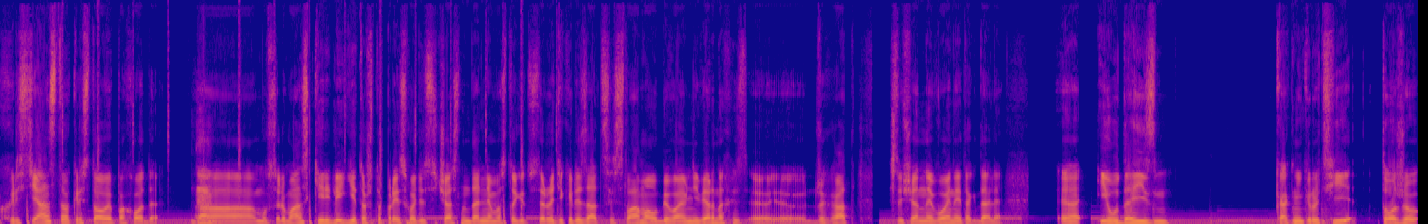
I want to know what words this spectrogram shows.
Христианство, крестовые походы. Да. А, мусульманские религии, то, что происходит сейчас на Дальнем Востоке. То есть радикализация ислама, убиваем неверных, э, э, джихад, священные войны и так далее. Э, иудаизм. Как ни крути, тоже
